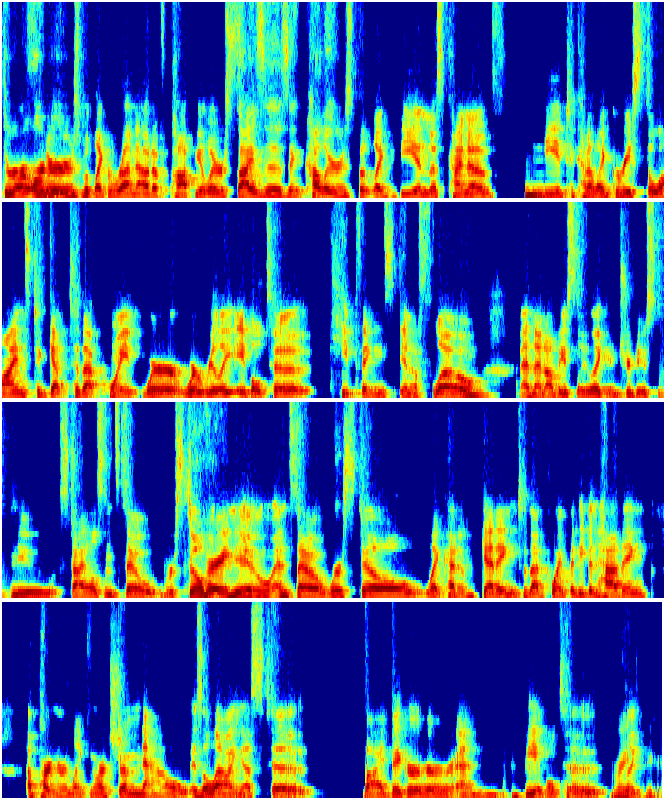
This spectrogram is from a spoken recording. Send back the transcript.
through our orders would like run out of popular sizes and colors, but like be in this kind of need to kind of like grease the lines to get to that point where we're really able to keep things in a flow and then obviously like introduce new styles and so we're still very new and so we're still like kind of getting to that point but even having a partner like Nordstrom now is allowing us to buy bigger and be able to right, like bigger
